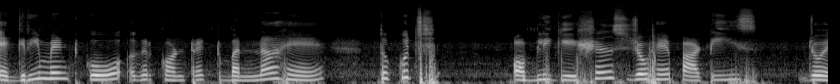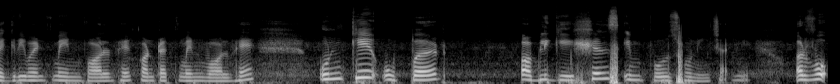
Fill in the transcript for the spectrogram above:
एग्रीमेंट को अगर कॉन्ट्रैक्ट बनना है तो कुछ ऑब्लिगेशंस जो हैं पार्टीज़ जो एग्रीमेंट में इन्वॉल्व है कॉन्ट्रैक्ट में इन्वॉल्व है, उनके ऊपर ऑब्लिगेशंस इम्पोज होनी चाहिए और वो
